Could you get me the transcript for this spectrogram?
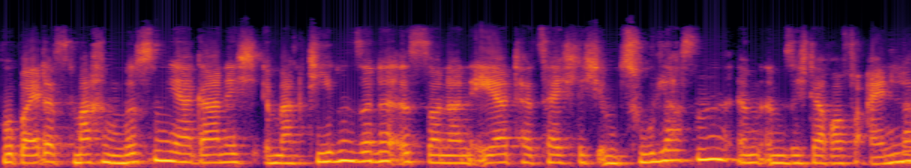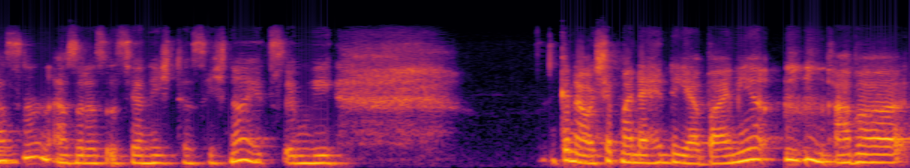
Wobei das machen müssen ja gar nicht im aktiven Sinne ist, sondern eher tatsächlich im Zulassen, im, im sich darauf einlassen. Also das ist ja nicht, dass ich na, jetzt irgendwie Genau, ich habe meine Hände ja bei mir, aber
